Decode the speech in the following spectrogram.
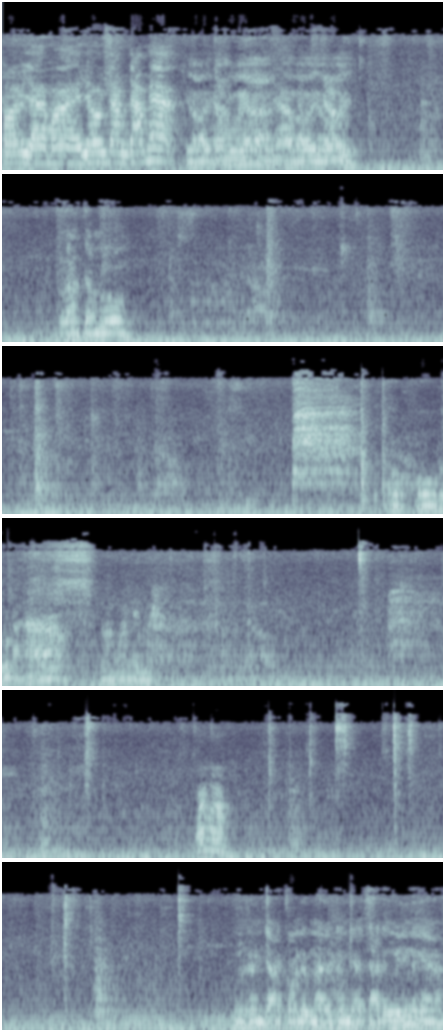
thôi bây giờ mời vô trăm trăm ha. Rồi trăm luôn ha Dạ. rồi rồi. Trăm trăm luôn. Ồ ồ nó đã. Ngon quá em à quá ngon khán giả coi lớp này là khán giả chạy nước miếng đó nha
